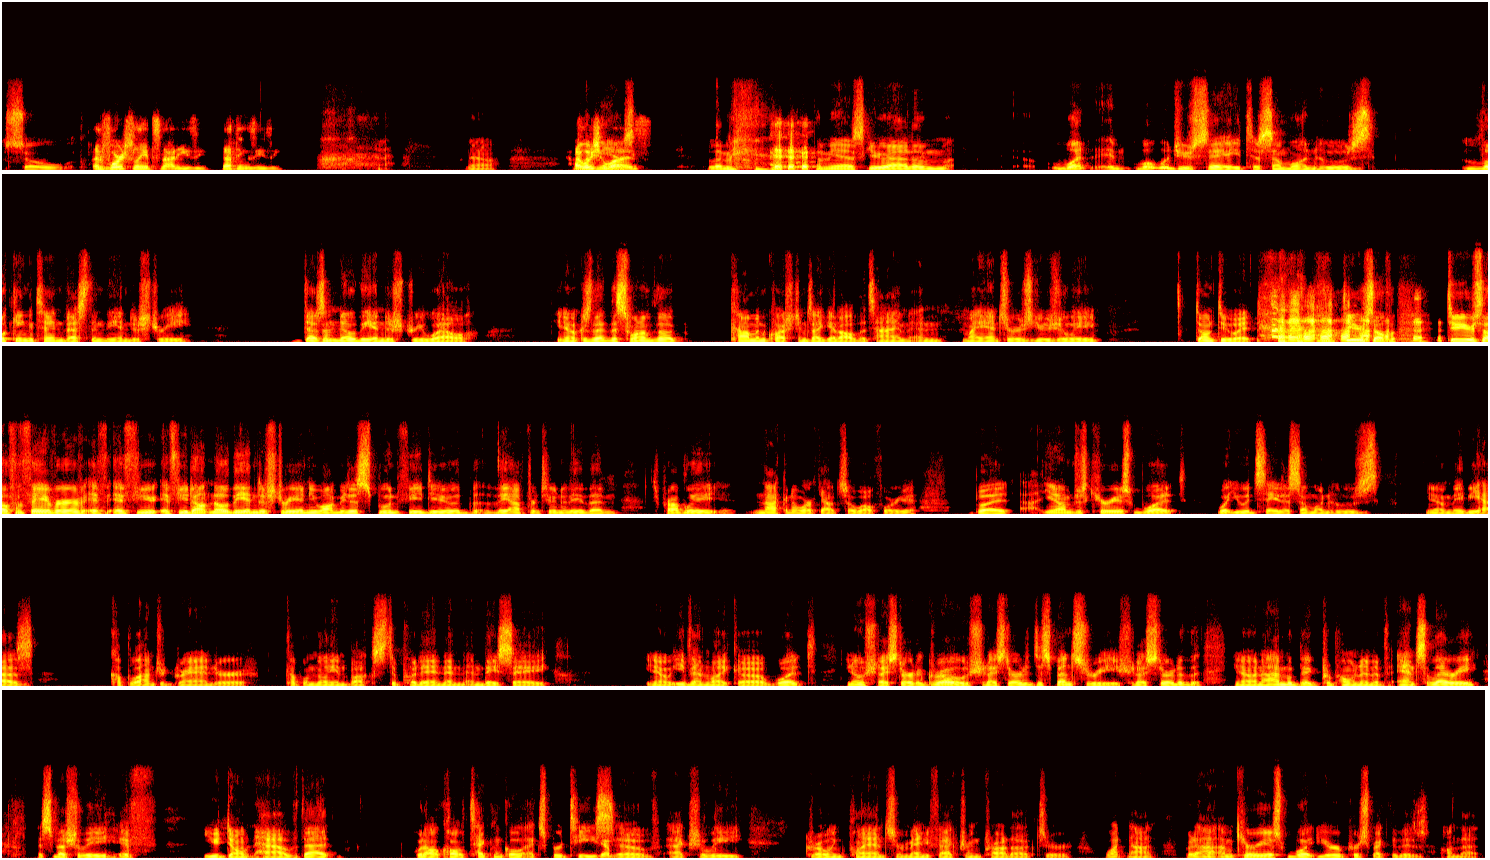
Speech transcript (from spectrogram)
So, unfortunately, it's not easy. Nothing's easy. no. I wish it was. Let me let me ask you, Adam. What what would you say to someone who's looking to invest in the industry, doesn't know the industry well, you know, because this is one of the common questions I get all the time, and my answer is usually, don't do it. do yourself do yourself a favor if if you if you don't know the industry and you want me to spoon feed you the, the opportunity, then it's probably not going to work out so well for you. But you know, I'm just curious what what you would say to someone who's you know maybe has a couple of hundred grand or a couple million bucks to put in, and and they say, you know, even like uh, what you know, should I start a grow? Should I start a dispensary? Should I start a, you know, and I'm a big proponent of ancillary, especially if you don't have that, what I'll call technical expertise yep. of actually growing plants or manufacturing products or whatnot. But I, am curious what your perspective is on that.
